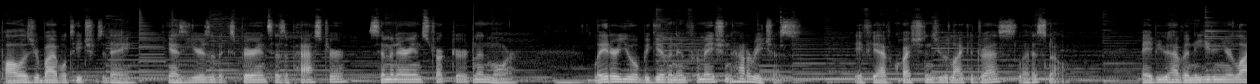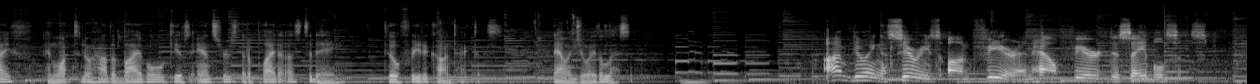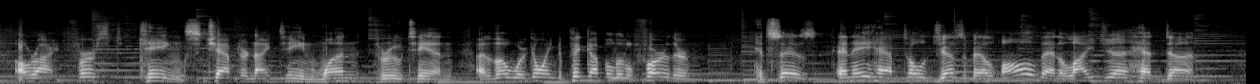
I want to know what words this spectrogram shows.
Paul is your Bible teacher today. He has years of experience as a pastor, seminary instructor, and more. Later, you will be given information how to reach us. If you have questions you would like addressed, let us know. Maybe you have a need in your life and want to know how the Bible gives answers that apply to us today. Feel free to contact us. Now, enjoy the lesson. I'm doing a series on fear and how fear disables us. All right, First Kings chapter 19, 1 through 10. Although we're going to pick up a little further, it says, And Ahab told Jezebel all that Elijah had done,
